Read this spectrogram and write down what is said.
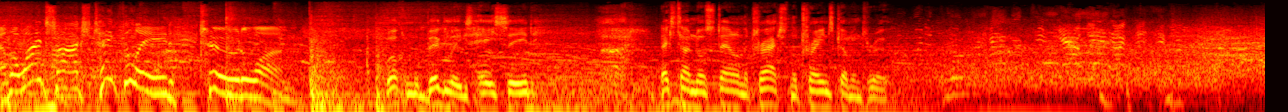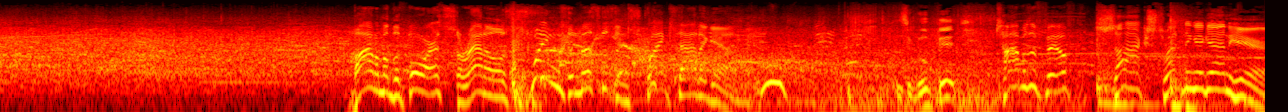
And the White Sox take the lead 2 to 1. Welcome to big leagues, hayseed. Next time, don't stand on the tracks when the train's coming through. Bottom of the fourth, Cerrano swings and misses and strikes out again. It's a good pitch. Top of the fifth, Sox threatening again here.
